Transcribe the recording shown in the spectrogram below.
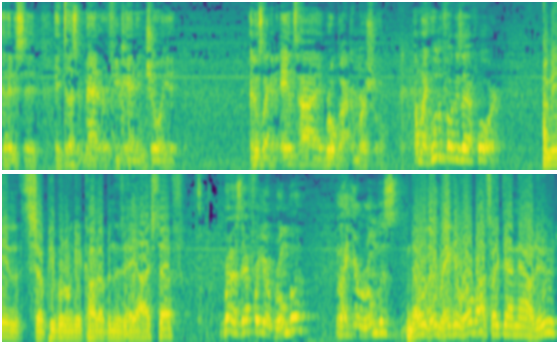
And then it said, "It doesn't matter if you can't enjoy it." And it was like an anti-robot commercial. I'm like, who the fuck is that for? I mean, so people don't get caught up in this AI stuff. Bro, is that for your Roomba? Like your Roomba's. No, they're making robots like that now, dude.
